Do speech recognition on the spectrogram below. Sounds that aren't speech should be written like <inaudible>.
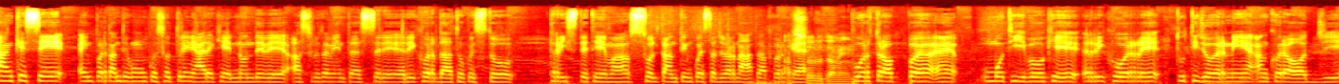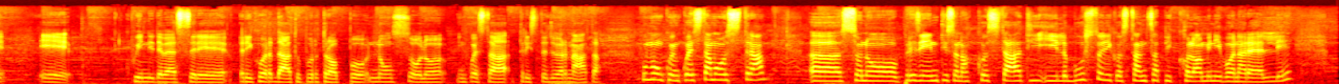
Anche se è importante comunque sottolineare che non deve assolutamente essere ricordato questo triste tema soltanto in questa giornata perché purtroppo è un motivo che ricorre tutti i giorni ancora oggi e quindi deve essere ricordato purtroppo non solo in questa triste giornata. Comunque in questa mostra eh, sono presenti, sono accostati il busto di Costanza Piccolomini Bonarelli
